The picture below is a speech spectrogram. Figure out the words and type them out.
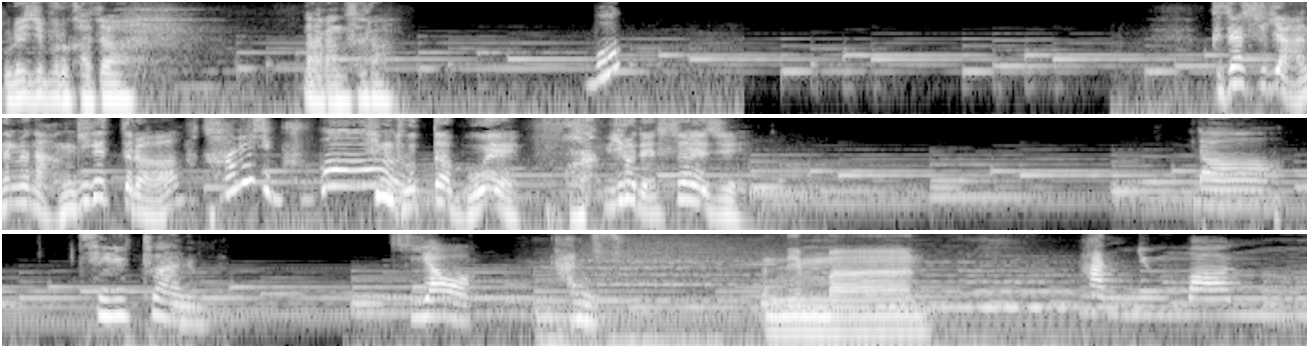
우리 집으로 가자. 나랑 살아. 뭐? 그 자식이 안으면 안기겠더라. 간이식 그거. 힘 줬다 뭐해? 확 밀어냈어야지. 너 질투하는 거. 귀여워. 간이식. 한 입만. 한 입만.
